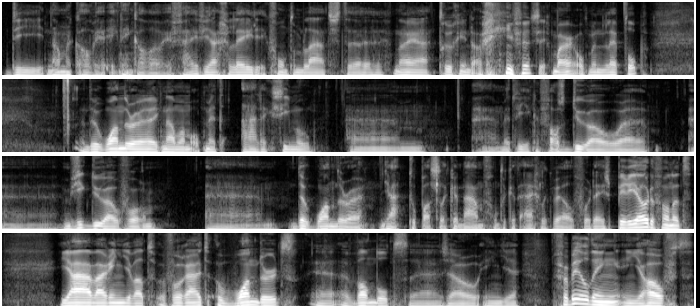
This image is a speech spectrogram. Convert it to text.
Die nam ik alweer, ik denk al weer vijf jaar geleden. Ik vond hem laatst, nou ja, terug in de archieven, zeg maar, op mijn laptop. The Wanderer, ik nam hem op met Alex Simo. Um, met wie ik een vast duo muziekduo vorm. Uh, The Wanderer. Ja, toepasselijke naam vond ik het eigenlijk wel voor deze periode van het jaar waarin je wat vooruit wandert, uh, wandelt uh, zo in je verbeelding, in je hoofd.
